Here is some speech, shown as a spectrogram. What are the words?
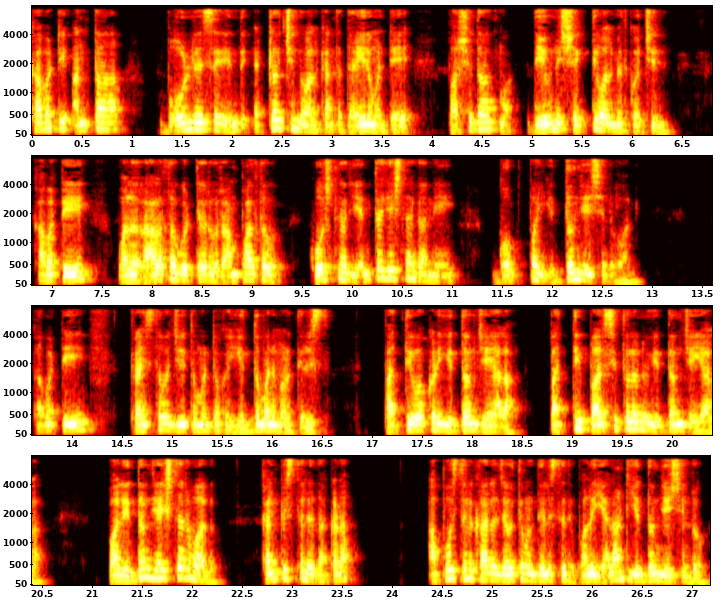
కాబట్టి అంత బోల్డ్నెస్ ఎట్లా వచ్చింది వాళ్ళకి అంత ధైర్యం అంటే పరిశుధాత్మ దేవుని శక్తి వాళ్ళ మీదకి వచ్చింది. కాబట్టి వాళ్ళు రాళ్ళతో కొట్టారు రంపాలతో కోసినారు ఎంత చేసినా కానీ గొప్ప యుద్ధం చేసింది వాళ్ళు. కాబట్టి క్రైస్తవ జీవితం అంటే ఒక యుద్ధం అని మనకు తెలుసు. ప్రతి ఒక్కడు యుద్ధం చేయాలా? ప్రతి పరిస్థితులను యుద్ధం చేయాలా? వాళ్ళు యుద్ధం చేసినారు వాళ్ళు. కనిపిస్తలేదు అక్కడ. అపోస్తుల కార్యాలు చదివితే మనకు తెలుస్తుంది. వాళ్ళు ఎలాంటి యుద్ధం చేసిండ్రు?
